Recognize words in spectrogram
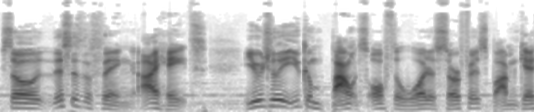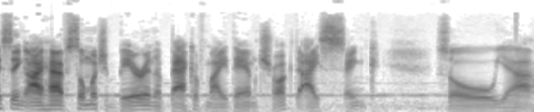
So this is the thing I hate. Usually you can bounce off the water surface, but I'm guessing I have so much beer in the back of my damn truck that I sink. So yeah.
